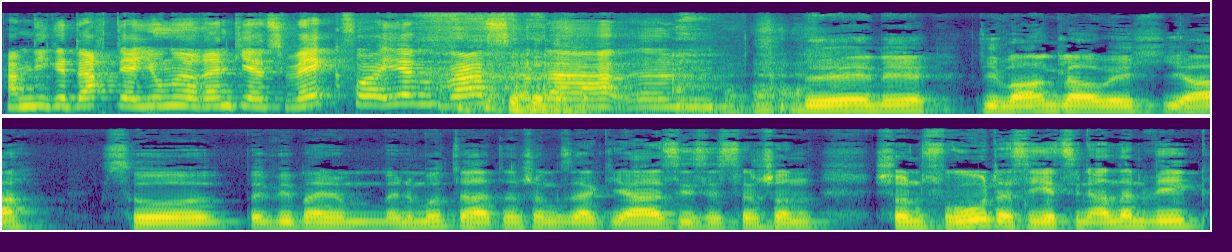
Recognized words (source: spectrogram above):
Haben die gedacht, der Junge rennt jetzt weg vor irgendwas? Oder, ähm... Nee, nee, die waren, glaube ich, ja, so, wie meine, meine Mutter hat dann schon gesagt, ja, sie ist jetzt dann schon, schon froh, dass ich jetzt den anderen Weg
